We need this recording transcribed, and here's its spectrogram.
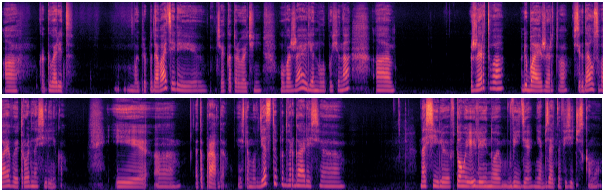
а, как говорит мой преподаватель и человек, которого я очень уважаю, Елена Лопухина, а, жертва, любая жертва, всегда усваивает роль насильника. И э, это правда. Если мы в детстве подвергались э, насилию в том или ином виде, не обязательно физическому,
